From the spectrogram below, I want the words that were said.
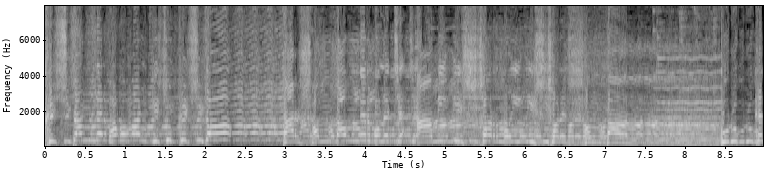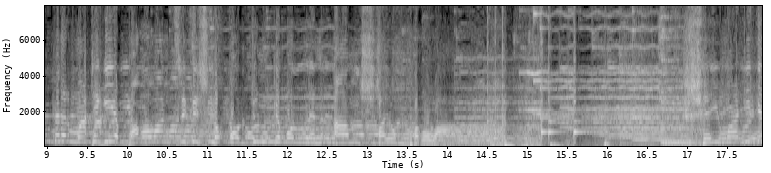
খ্রিস্টানদের ভগবান যিশু খ্রিস্ট তার সন্তানদের বলেছে, আমি ঈশ্বর নই, ঈশ্বরের সন্তান। কুরুক্ষেত্রের মাঠে গিয়ে ভগবান শ্রীকৃষ্ণ অর্জুনকে বললেন, আমি স্বয়ং ভগবান। সেই মাটিতে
